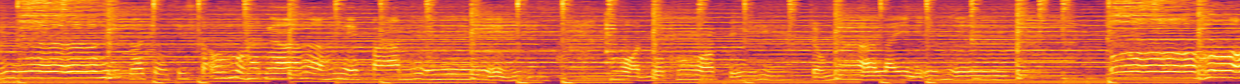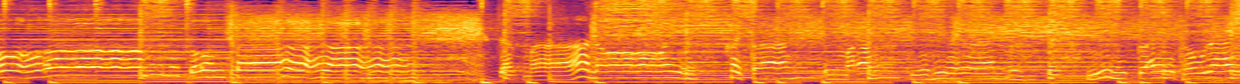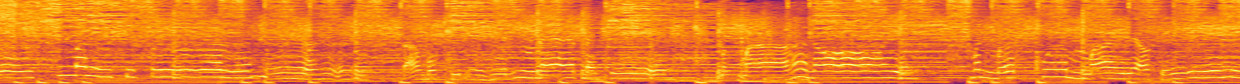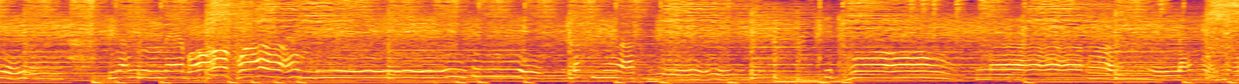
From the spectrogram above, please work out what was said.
ยก็เจ้าสิเศร้าหักงายปานนี้หอดบ่พอปีเจ้ามาไล่หนี้โอ้โหต้นตาจากมาน้อยค่อยกลายเป็นหมาเถื่อนนีให้ไกลเท่าไรมันสิเปื้อน ห็นแม้แต่เกมักมาน้อย มันเมิดความหมายแล้วสิยังแน่บอกความดีกับหน้าที่ท้องนานแน่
